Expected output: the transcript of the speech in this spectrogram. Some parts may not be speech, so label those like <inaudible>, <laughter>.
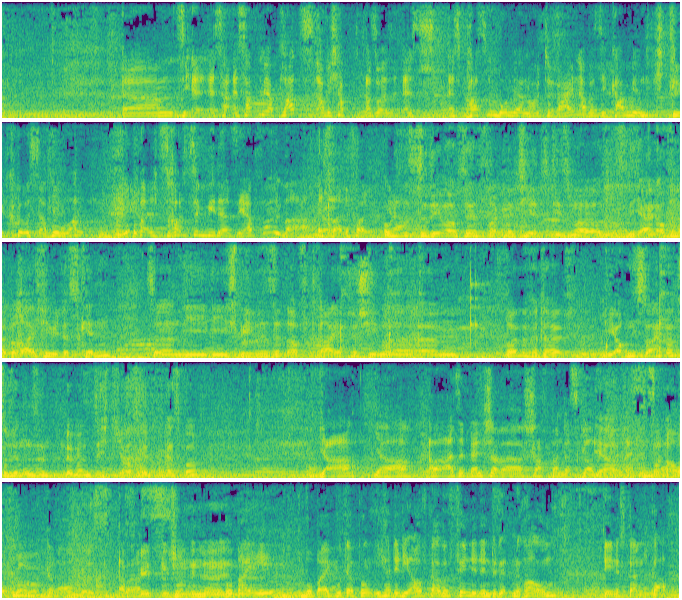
Ähm, sie, es, es hat mehr Platz, aber ich habe, also es, es passen wohl mehr Leute rein, aber sie kam mir nicht viel größer vor, <laughs> weil es trotzdem wieder sehr voll war. Es war voll. Und es ist zudem auch sehr fragmentiert diesmal. Also es ist nicht ein offener Bereich, wie wir das kennen, sondern die, die Spiele sind auf drei verschiedene ähm, Räume verteilt, die auch nicht so einfach zu finden sind, wenn man sich nicht auskennt erstmal. Ja, ja, aber als Adventurer schafft man das, glaube ich. Ja, das ist eine Aufgabe. Genau. Das, Aber das rätselt schon in der... Wobei, wobei, guter Punkt, ich hatte die Aufgabe, finde den dritten Raum, den es gar nicht gab.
